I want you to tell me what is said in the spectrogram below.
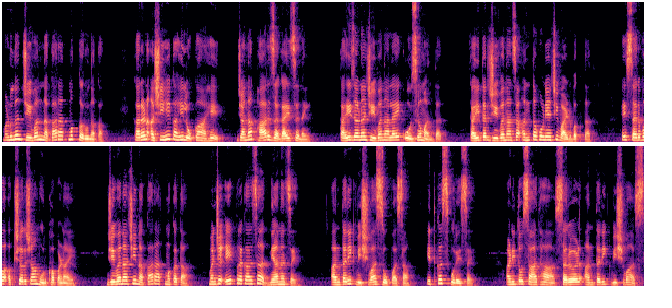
म्हणूनच जीवन नकारात्मक करू नका. कारण अशीही काही लोकं आहेत ज्यांना फार जगायचं नाही. काहीजणं जीवनाला एक ओझं मानतात. काही तर जीवनाचा अंत होण्याची वाट बघतात. हे सर्व अक्षरशः मूर्खपणा आहे. जीवनाची नकारात्मकता म्हणजे एक प्रकारचं अज्ञानच आहे. आंतरिक विश्वास जोपासा. इतकंच पुरेसं आहे. आणि तो साधा सरळ आंतरिक विश्वास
